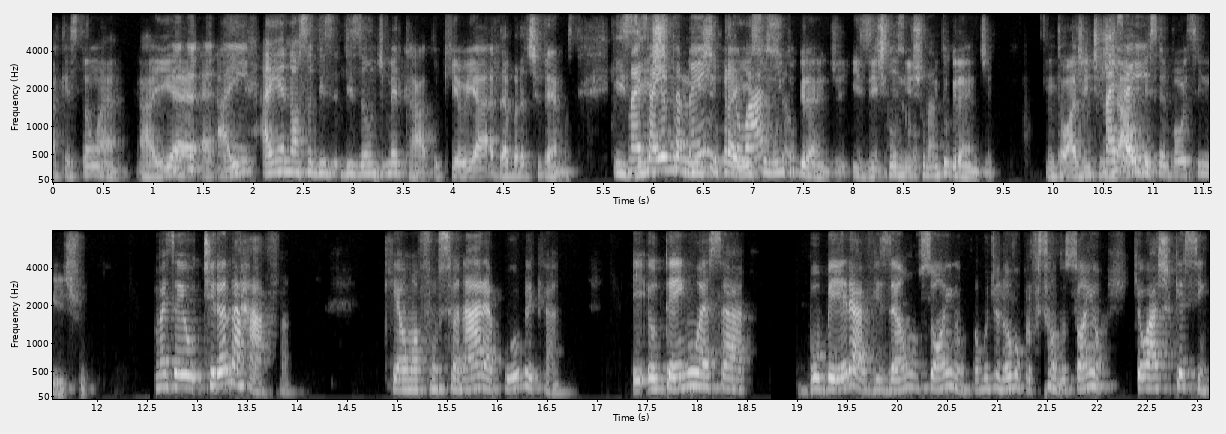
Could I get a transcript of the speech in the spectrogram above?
A questão é, aí é, é aí, aí é nossa visão de mercado, que eu e a Débora tivemos. Existe um nicho para isso acho... muito grande. Existe Desculpa. um nicho muito grande. Então a gente mas já aí, observou esse nicho. Mas eu, tirando a Rafa, que é uma funcionária pública, eu tenho essa bobeira, visão, sonho, vamos de novo, profissão do sonho, que eu acho que assim,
